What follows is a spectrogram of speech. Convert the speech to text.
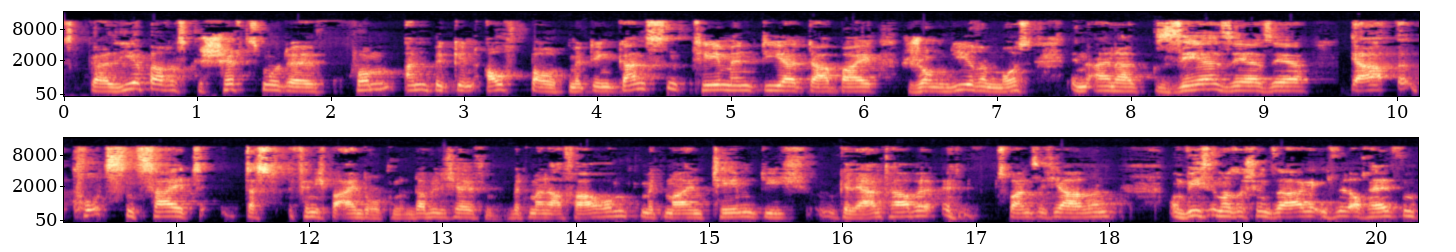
skalierbares Geschäftsmodell vom Anbeginn aufbaut, mit den ganzen Themen, die er dabei jonglieren muss, in einer sehr, sehr, sehr ja, kurzen Zeit, das finde ich beeindruckend und da will ich helfen. Mit meiner Erfahrung, mit meinen Themen, die ich gelernt habe in 20 Jahren. Und wie ich es immer so schön sage, ich will auch helfen.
